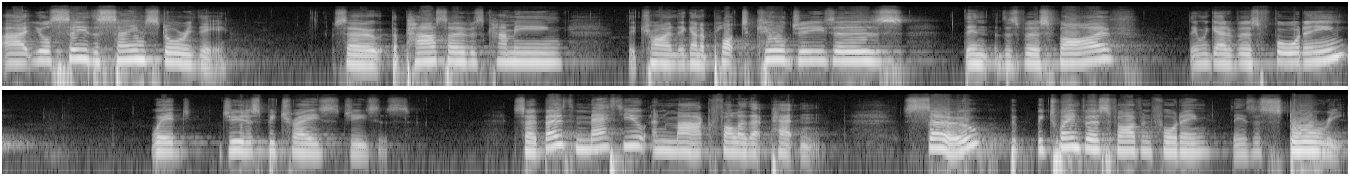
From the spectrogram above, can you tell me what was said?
Uh, you'll see the same story there. So the Passover's coming. They're trying. They're going to plot to kill Jesus. Then there's verse five. Then we go to verse fourteen, where Judas betrays Jesus. So both Matthew and Mark follow that pattern. So b- between verse 5 and 14, there's a story.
